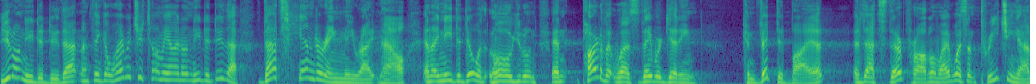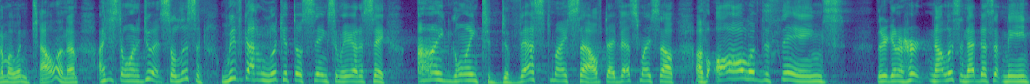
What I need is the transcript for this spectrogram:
You don't need to do that. And I'm thinking, Why would you tell me I don't need to do that? That's hindering me right now and I need to deal with it. Oh, you don't. And part of it was they were getting convicted by it and that's their problem. I wasn't preaching at them, I wasn't telling them. I just don't want to do it. So listen, we've got to look at those things and we've got to say, I'm going to divest myself, divest myself of all of the things that are going to hurt. Now, listen, that doesn't mean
